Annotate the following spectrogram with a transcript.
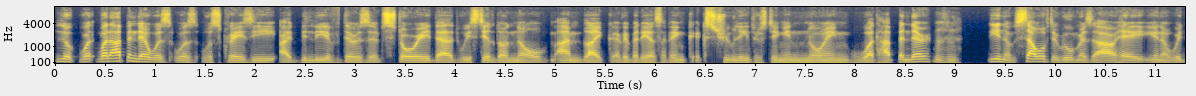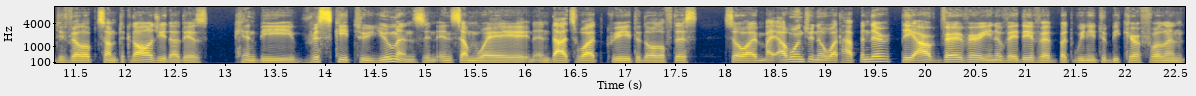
look, what, what happened there was was was crazy. I believe there is a story that we still don't know. I'm like everybody else. I think extremely interesting in knowing what happened there. Mhm. You know, some of the rumors are, hey, you know, we developed some technology that is can be risky to humans in, in some way, and, and that's what created all of this. So I I want to know what happened there. They are very very innovative, uh, but we need to be careful. And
